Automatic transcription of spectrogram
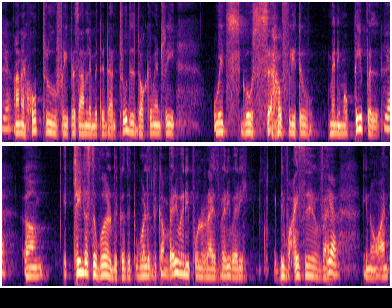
Yeah. And I hope through Free Press Unlimited and through this documentary, which goes hopefully to many more people. Yeah. Um, it changes the world because the world has become very, very polarized, very, very divisive, and Yeah. You know, and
